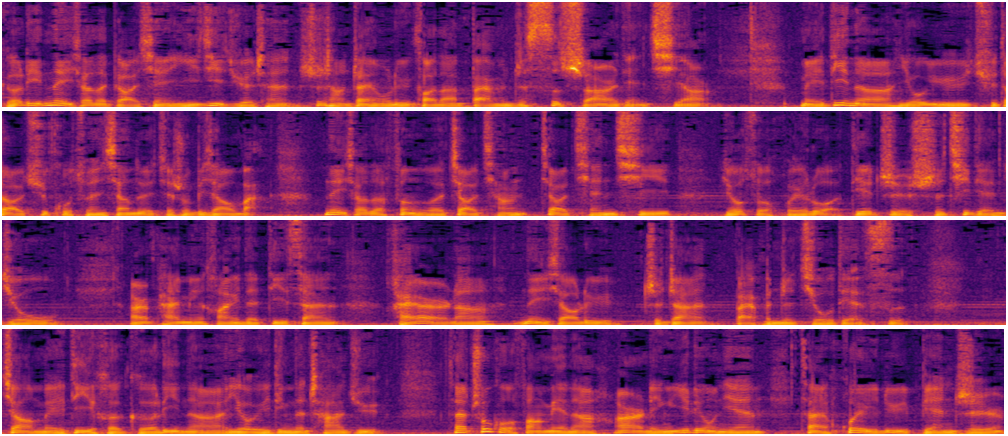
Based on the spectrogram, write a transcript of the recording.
格力内销的表现一骑绝尘，市场占有率高达百分之四十二点七二。美的呢，由于渠道去库存相对结束比较晚，内销的份额较强，较前期有所回落，跌至十七点九五。而排名行业的第三，海尔呢，内销率只占百分之九点四，较美的和格力呢有一定的差距。在出口方面呢，二零一六年在汇率贬值。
